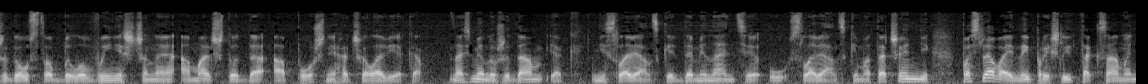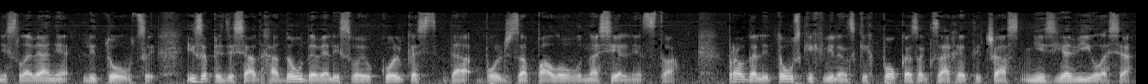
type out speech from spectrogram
жыдоўства было вынішчанае амаль што да апошняга чалавека. На змену жыдам, як неславянскай дамінанце ў славянскім атачэнні, пасля вайны прыйшлі таксама неславяне літоўцы і за 50 гадоў давялі сваю колькасць да больш за палову насельніцтва. Праўда, літоўскіх віленскіх показак за гэты час не з'явілася,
